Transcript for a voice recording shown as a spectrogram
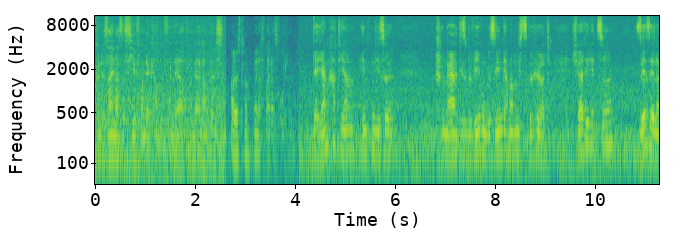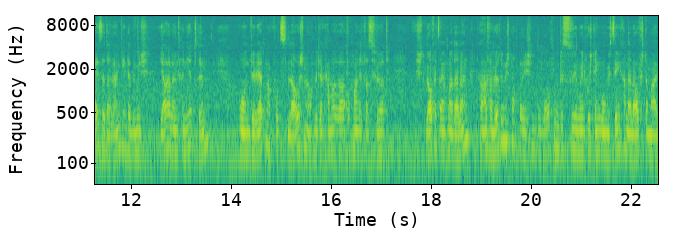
Könnte sein, dass es hier von der Kam von der von der Lampe ist. Alles klar. Weil das war das Rote. Der Jan hat ja hinten diese, naja, diese Bewegung gesehen, wir haben aber nichts gehört. Ich werde jetzt äh, sehr, sehr leise da lang gehen, da bin ich jahrelang trainiert drin. Und wir werden mal kurz lauschen, auch mit der Kamera, ob man etwas hört. Ich laufe jetzt einfach mal da lang. Am Anfang hört ihr mich noch, weil ich laufe und bis zu dem Moment, wo ich denke, wo ich mich sehen kann, da laufe ich da mal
